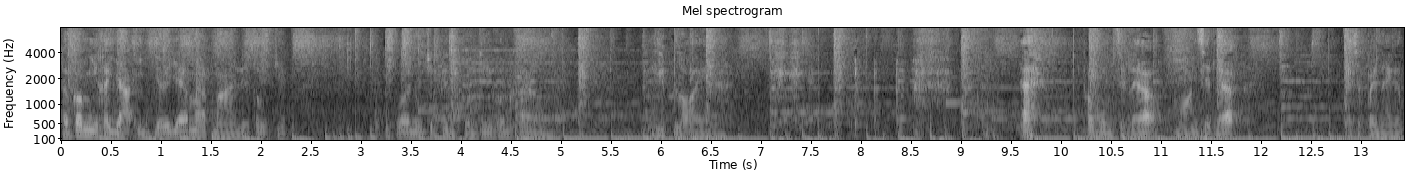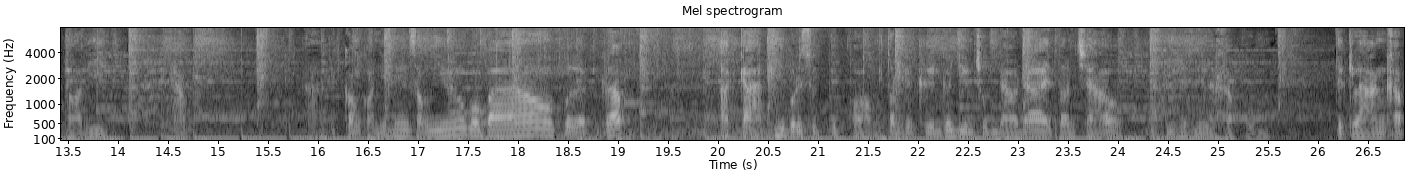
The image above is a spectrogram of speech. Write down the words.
แล้วก็มีขยะอีกเยอะแยะมากมายเลยต้องเก็บว่านุกจะเป็นคนที่ค่อนข้างเรียบร้อยนะอะ ผ้าห่มเสร็จแล้ว หมอนเสร็จแล้วเราจะไปไหนกันต่อดีนะครับปิดกล้องก่อนนิดนึงสองนิ้วเบาๆ เปิดรับอากาศที่บริสุทธิ์ผุดผ่อง ตอนกลางคืนก็ยืนชมดาวได้ ตอนเช้าอย่างที่เห็นนี่แหละครับ ผม ตึกล้างครับ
